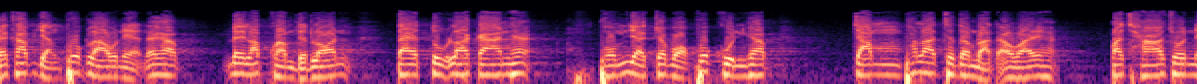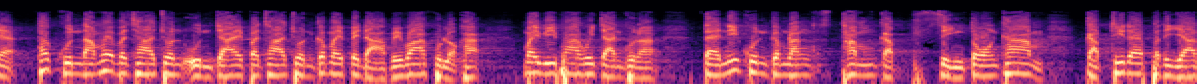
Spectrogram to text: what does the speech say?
นะครับอย่างพวกเราเนี่ยนะครับได้รับความเดือดร้อน แต่ตุลาการฮะผมอยากจะบอกพวกคุณครับจำพระราชดำรัสเอาไว้ฮะประชาชนเนี่ยถ้าคุณทำให้ประชาชนอุ่นใจ ประชาชนก็ไม่ไปด่าไปว่าคุณหรอกครับไม่วิพากษ์วิจารณ์คุณนะแต่นี่คุณกำลังทำกับสิ่งตรงข้ามกับที่ได้ปฏิญาณ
